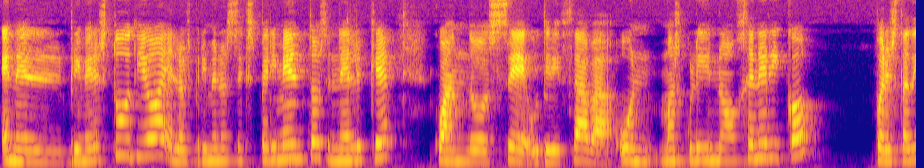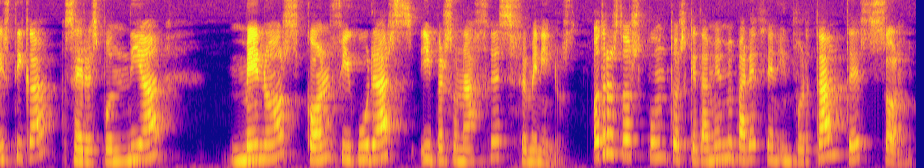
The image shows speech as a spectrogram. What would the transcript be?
en el primer estudio, en los primeros experimentos en el que cuando se utilizaba un masculino genérico, por estadística, se respondía menos con figuras y personajes femeninos. Otros dos puntos que también me parecen importantes son,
